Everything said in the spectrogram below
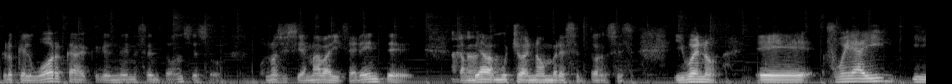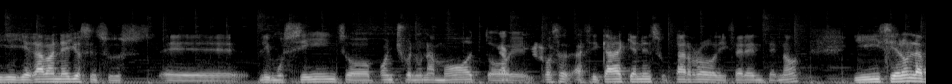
creo que el Worka, en ese entonces, o, o no sé si se llamaba diferente, Ajá. cambiaba mucho de nombres entonces. Y bueno, eh, fue ahí y llegaban ellos en sus eh, limusines o Poncho en una moto, Ah, y cosas así, cada quien en su carro diferente, ¿no? Y hicieron la,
